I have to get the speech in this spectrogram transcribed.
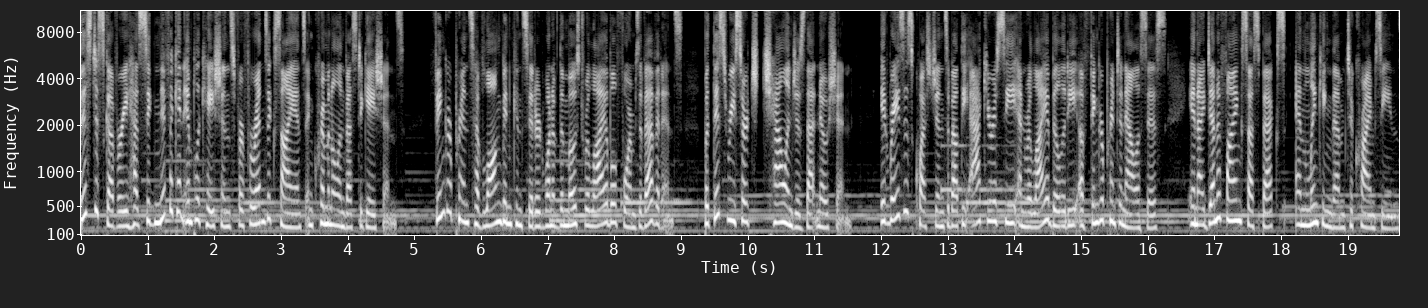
This discovery has significant implications for forensic science and criminal investigations. Fingerprints have long been considered one of the most reliable forms of evidence, but this research challenges that notion. It raises questions about the accuracy and reliability of fingerprint analysis in identifying suspects and linking them to crime scenes.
